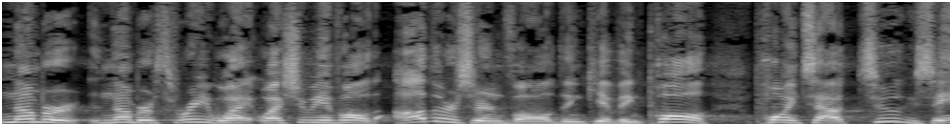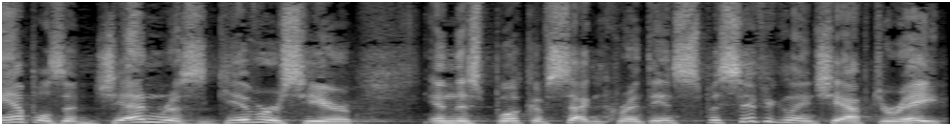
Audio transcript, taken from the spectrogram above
Number, number three, why, why should we involve? Others are involved in giving. Paul points out two examples of generous givers here in this book of Second Corinthians, specifically in chapter 8.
